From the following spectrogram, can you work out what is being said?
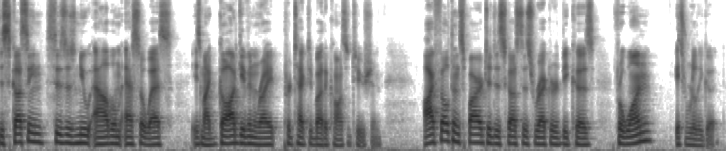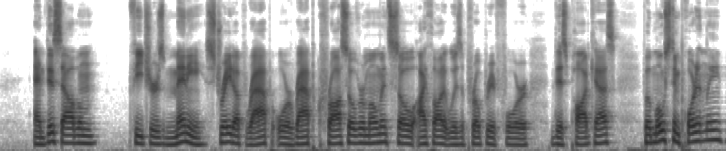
Discussing SZA's new album SOS is my God-given right protected by the Constitution. I felt inspired to discuss this record because, for one, it's really good. And this album features many straight up rap or rap crossover moments, so I thought it was appropriate for this podcast. But most importantly,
